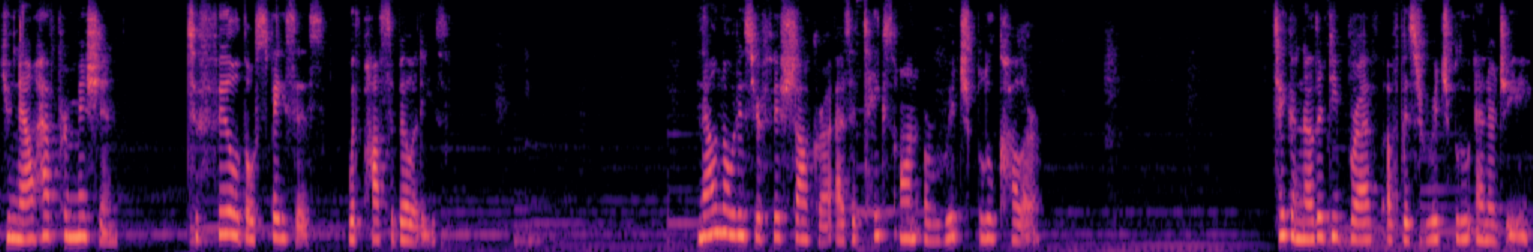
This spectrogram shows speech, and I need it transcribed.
You now have permission to fill those spaces with possibilities. Now notice your fifth chakra as it takes on a rich blue color. Take another deep breath of this rich blue energy.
